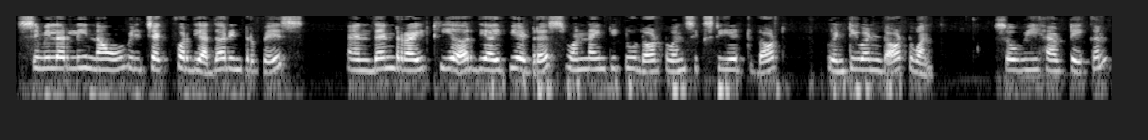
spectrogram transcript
Similarly now we'll check for the other interface and then write here the IP address 192.168.21.1 so we have taken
